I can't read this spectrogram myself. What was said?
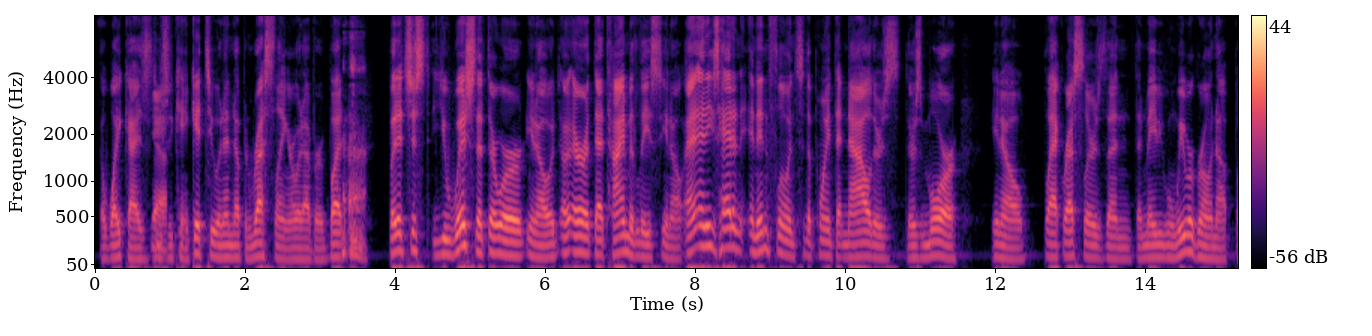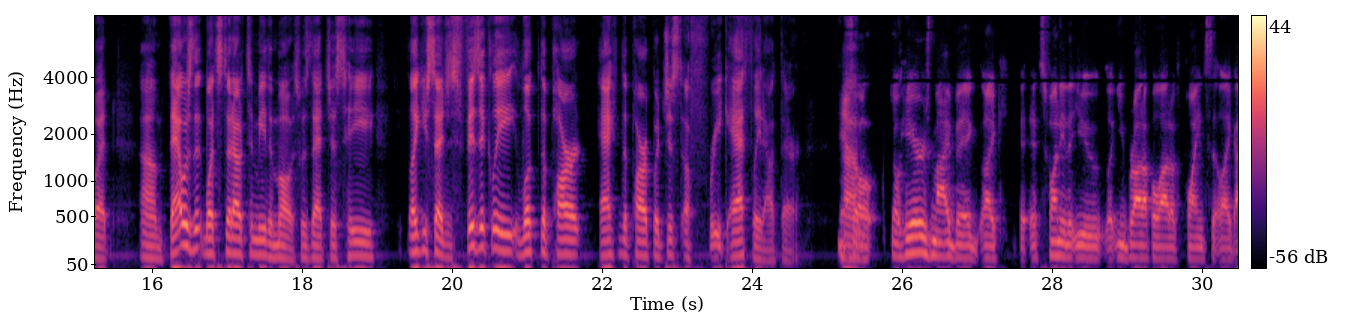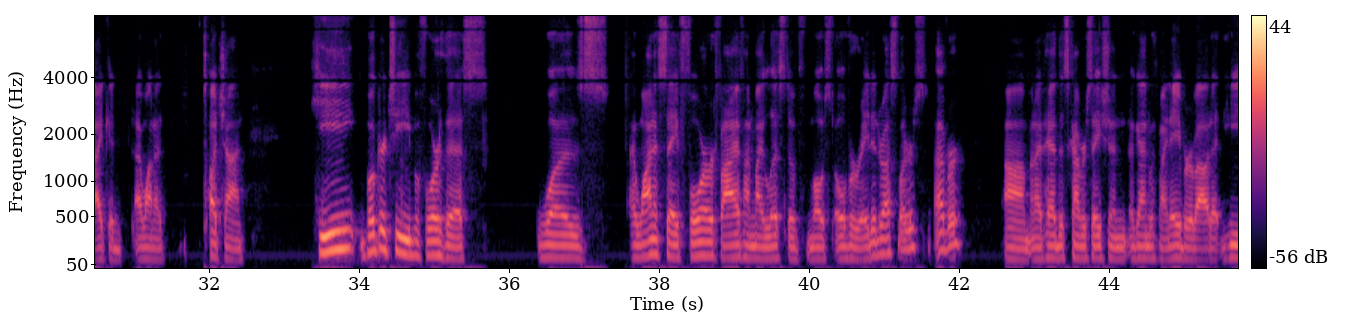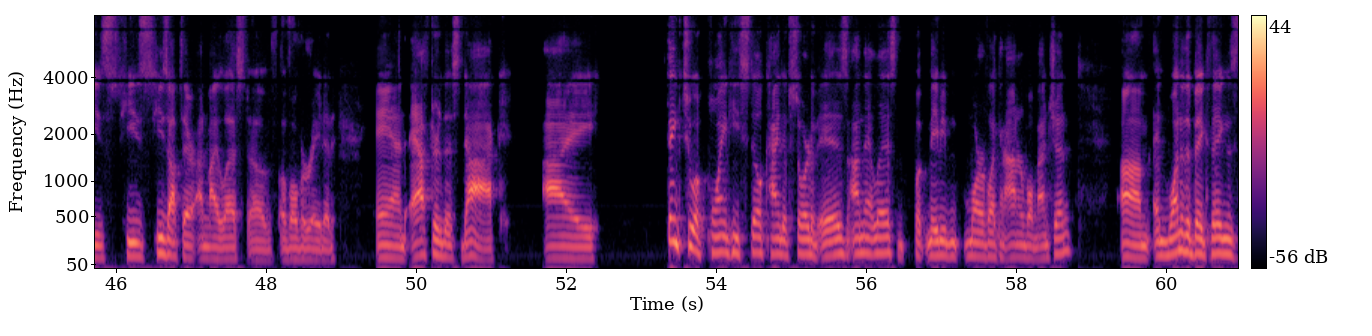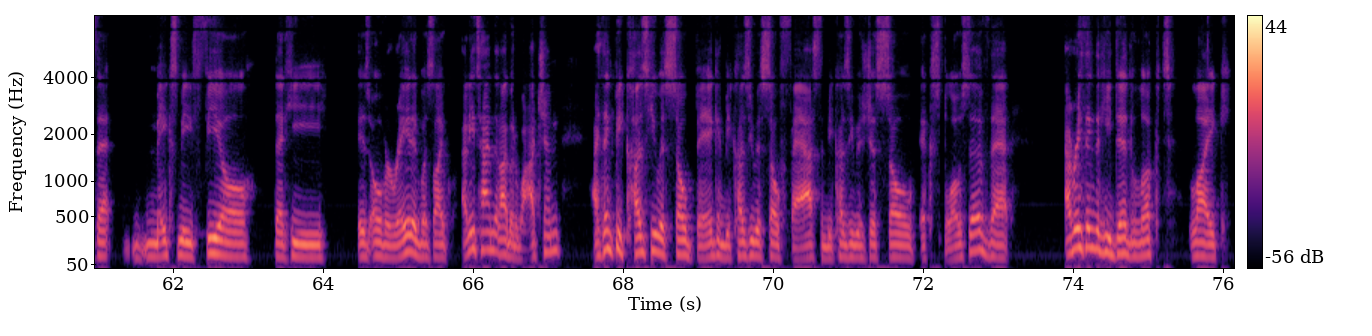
the white guys Yeah. usually can't get to and end up in wrestling or whatever. But but it's just you wish that there were you know or at that time at least you know and, and he's had an, an influence to the point that now there's there's more you know black wrestlers than than maybe when we were growing up but um, that was the, what stood out to me the most was that just he like you said just physically looked the part acted the part but just a freak athlete out there Yeah. So so here's my big like it's funny that you like you brought up a lot of points that like I could I want to touch on. He Booker T before this was I want to say four or five on my list of most overrated wrestlers ever. Um, and I've had this conversation again with my neighbor about it. He's he's he's up there on my list of of overrated. And after this doc, I think to a point he still kind of sort of is on that list, but maybe more of like an honorable mention. Um, and one of the big things that makes me feel that he is overrated was like anytime that I would watch him, I think because he was so big and because he was so fast and because he was just so explosive that everything that he did looked like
